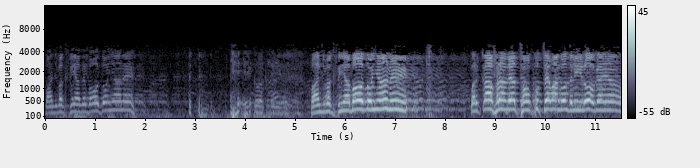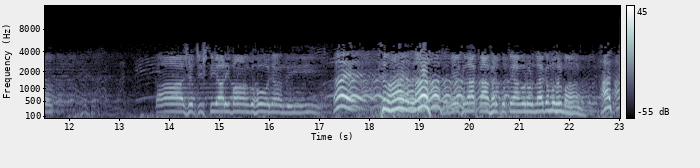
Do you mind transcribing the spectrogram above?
پانچ وقتیاں تے بہت ہوئی نے۔ پانچ وقتیاں بہت ہوئی نے پر کافران دے ہتھوں کتے وانگوں دلیل ہو گئے ہیں کاش چشتی والی بانگ ہو جاندی۔ سبحان اللہ کافر کتے وانگوں رڑدا کہ مسلمان۔ حق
